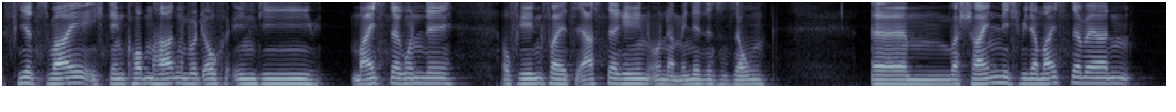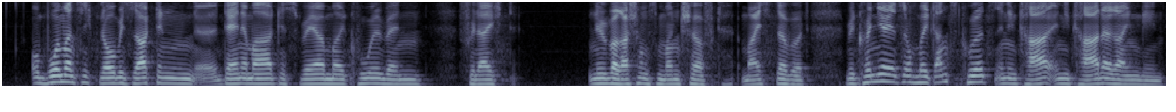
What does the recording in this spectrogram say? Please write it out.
4-2. Ich denke, Kopenhagen wird auch in die Meisterrunde auf jeden Fall als Erster gehen und am Ende der Saison ähm, wahrscheinlich wieder Meister werden. Obwohl man sich, glaube ich, sagt in äh, Dänemark, es wäre mal cool, wenn vielleicht eine Überraschungsmannschaft Meister wird. Wir können ja jetzt auch mal ganz kurz in, den Ka in die Kader reingehen.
